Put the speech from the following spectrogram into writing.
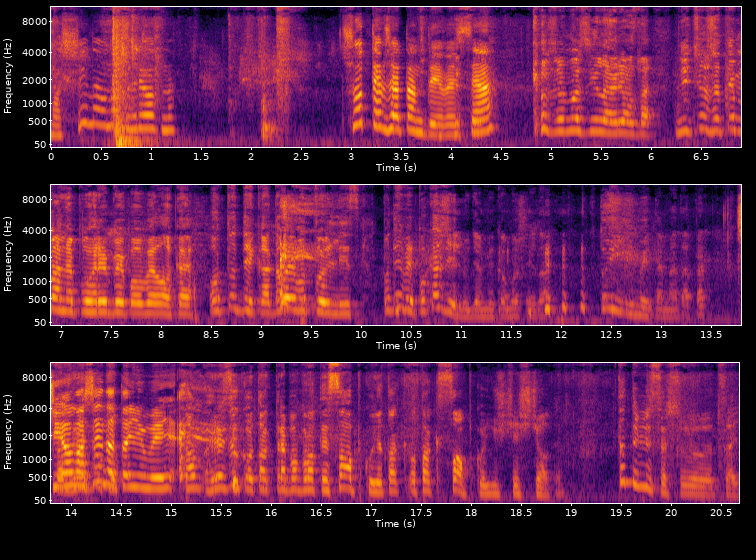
Машина у нас грязна. Що ти вже там дивишся? Каже, машина грязна. Нічого ж ти мене по гриби повела. От туди, ка, давай в той ліс. Подиви, покажи людям, яка машина. Хто її митиме тепер? Чия Там машина, грязюку- то і ми. Там грязюку так треба брати сапкою, так, отак сапкою щищати. Та дивлюся, що цей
